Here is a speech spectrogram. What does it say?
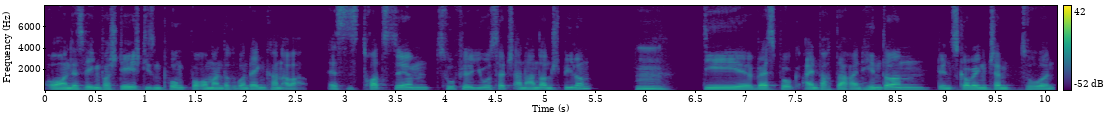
Und deswegen verstehe ich diesen Punkt, warum man darüber denken kann, aber es ist trotzdem zu viel Usage an anderen Spielern, Hm. die Westbrook einfach daran hindern, den Scoring Champ zu holen.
